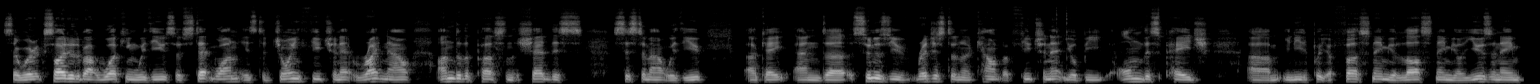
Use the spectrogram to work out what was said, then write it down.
So we're excited about working with you. So step one is to join FutureNet right now under the person that shared this system out with you. Okay, and uh, as soon as you've registered an account at FutureNet, you'll be on this page um, you need to put your first name, your last name, your username,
